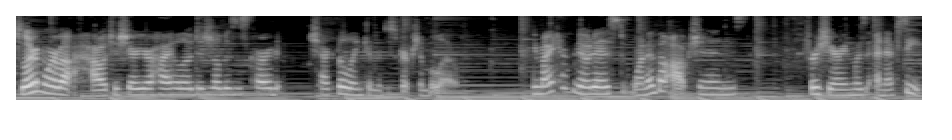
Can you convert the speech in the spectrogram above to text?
To learn more about how to share your HiHello digital business card, check the link in the description below. You might have noticed one of the options for sharing was NFC.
